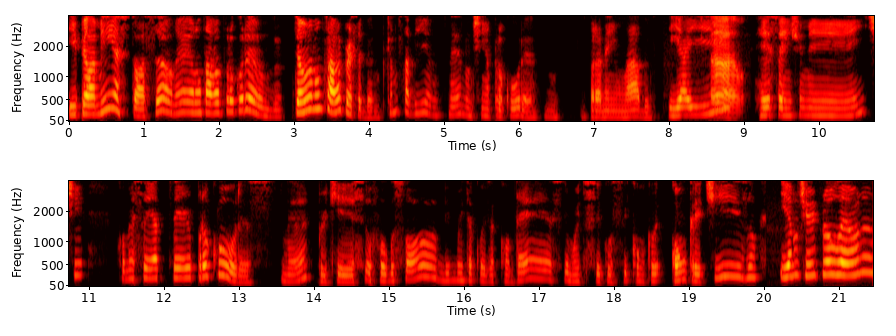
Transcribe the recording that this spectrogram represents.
E pela minha situação, né, eu não tava procurando. Então eu não tava percebendo, porque eu não sabia, né? Não tinha procura pra nenhum lado. E aí, Ah, recentemente, comecei a ter procuras, né? Porque se o fogo sobe, muita coisa acontece, muitos ciclos se concre- concretizam. E eu não tive problema, não.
